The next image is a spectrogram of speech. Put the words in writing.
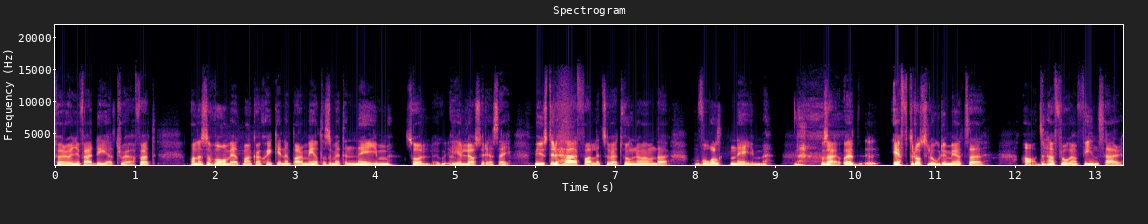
för ungefär det tror jag. För att man är så van vid att man kan skicka in en parameter som heter name, så löser det sig. Men just i det här fallet så var jag tvungen att använda volt name. Och så här, och efteråt slog det mig att så här, ja, den här frågan finns här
